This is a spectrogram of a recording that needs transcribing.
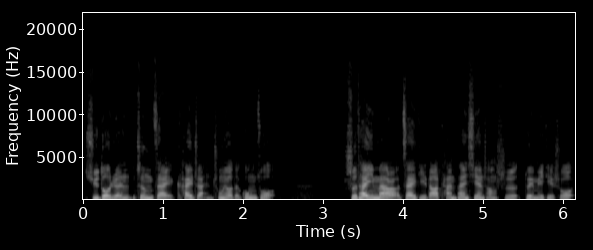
许多人正在开展重要的工作。施泰因迈尔在抵达谈判现场时对媒体说：“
